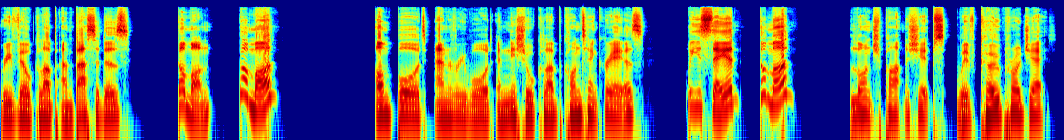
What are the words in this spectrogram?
reveal club ambassadors. Come on, come on. Onboard and reward initial club content creators. What are you saying? Come on. Launch partnerships with Co Project.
